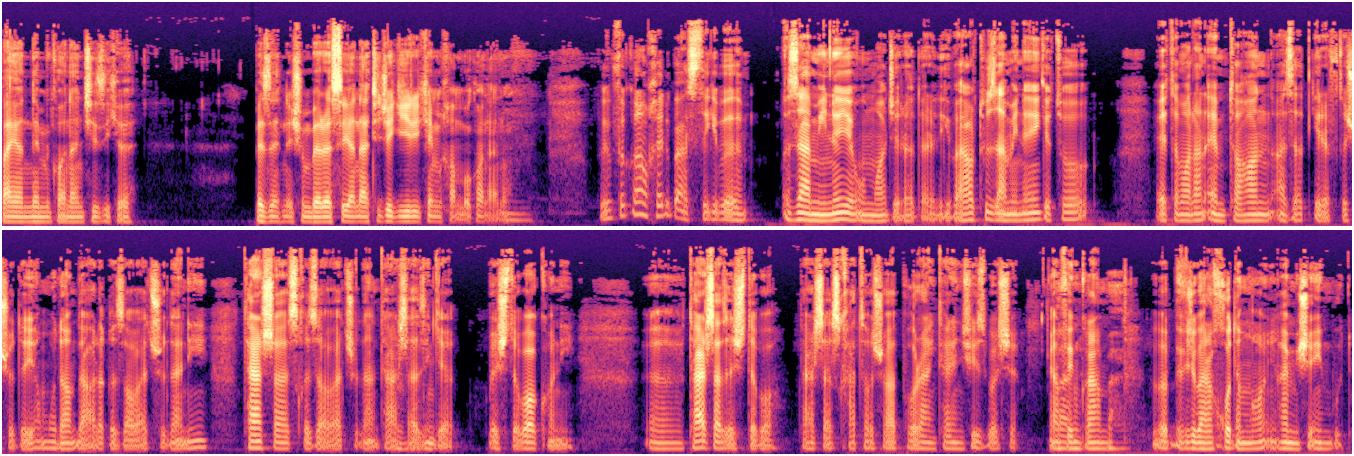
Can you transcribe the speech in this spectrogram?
بیان نمی‌کنن چیزی که به ذهنشون برسه یا نتیجه گیری که می‌خوام بکنن؟ و فکر کنم خیلی بستگی به زمینه اون ماجرا داره دیگه. به تو زمینه ای که تو احتمالا امتحان ازت گرفته شده یا مدام در حال قضاوت شدنی ترس از قضاوت شدن ترس از اینکه اشتباه کنی ترس از اشتباه. ترس از خطا شاید پررنگترین چیز باشه. من فکر کنم به ویژه برای خود ما همیشه این بود.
